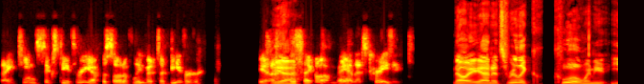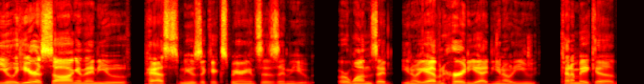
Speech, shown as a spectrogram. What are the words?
1963 episode of Leave It to Beaver. Yeah, Yeah. it's like, oh man, that's crazy. No, yeah, and it's really c- cool when you you hear a song and then you past music experiences and you or ones that you know you haven't heard yet. You know, you kind of make a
